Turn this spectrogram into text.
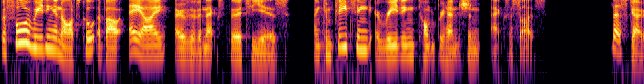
before reading an article about AI over the next 30 years and completing a reading comprehension exercise. Let's go.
